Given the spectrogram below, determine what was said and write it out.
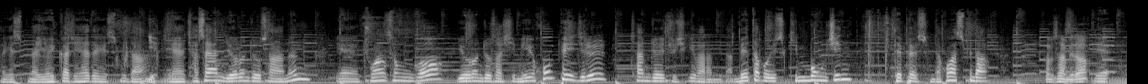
알겠습니다. 여기까지 해야 되겠습니다. 예. 예 자세한 여론조사는 예, 중앙선거 여론조사심의 홈페이지를 참조해 주시기 바랍니다. 메타보이스 김봉신 대표였습니다. 고맙습니다. 감사합니다. 예.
